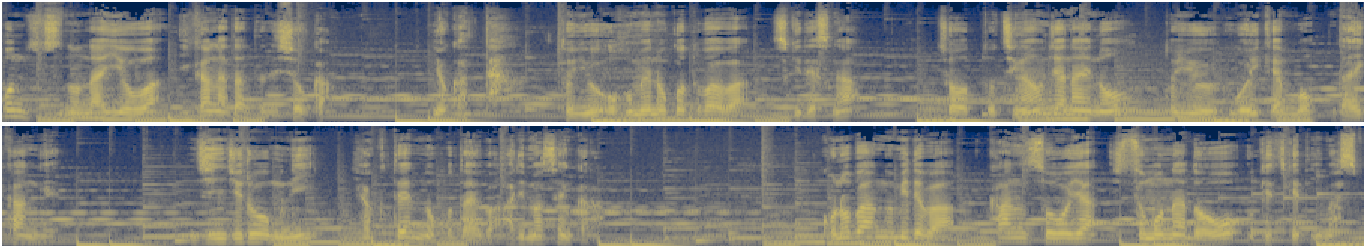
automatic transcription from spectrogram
本日の内容はいかがだったでしょうか？よかったというお褒めの言葉は好きですが、ちょっと違うんじゃないの？というご意見も大歓迎。人事労務に100点の答えはありませんから。この番組では感想や質問などを受け付けています。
